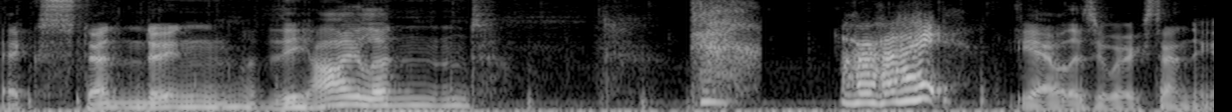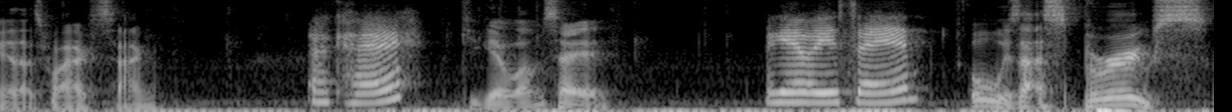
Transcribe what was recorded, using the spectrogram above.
extending the island. All right. Yeah, well, Lizzie, we're extending it. That's why I sang. Okay. Do you get what I'm saying? I get what you're saying. Oh, is that a spruce?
